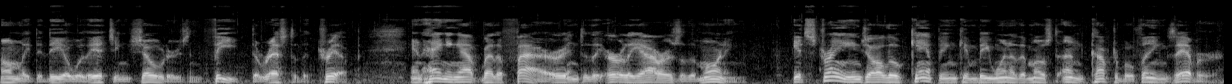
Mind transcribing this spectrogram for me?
only to deal with itching shoulders and feet the rest of the trip, and hanging out by the fire into the early hours of the morning. It's strange, although camping can be one of the most uncomfortable things ever.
